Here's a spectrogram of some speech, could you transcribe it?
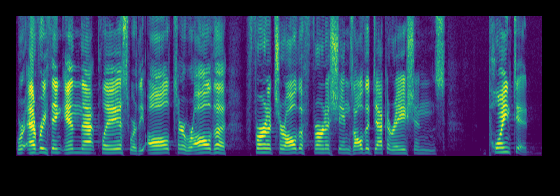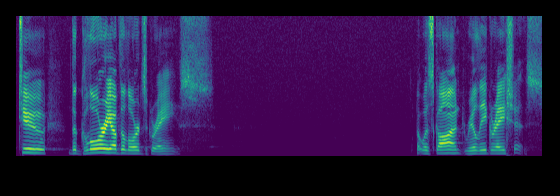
where everything in that place, where the altar, where all the furniture, all the furnishings, all the decorations pointed to the glory of the Lord's grace. But was God really gracious?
